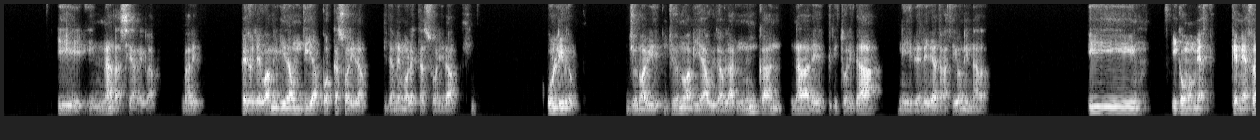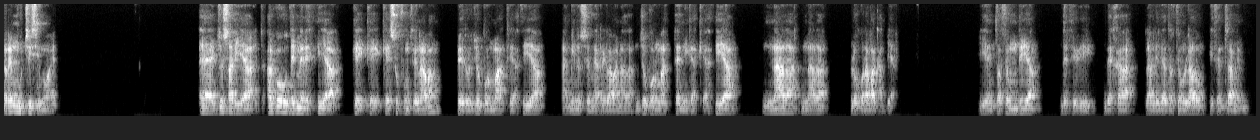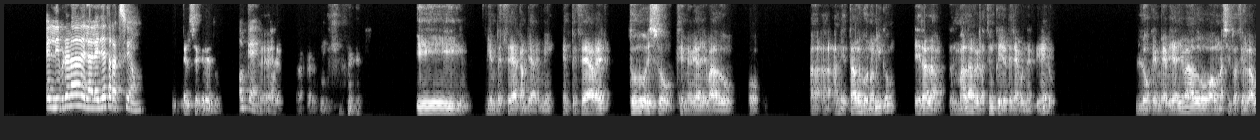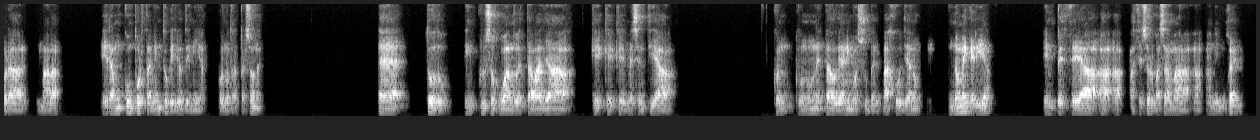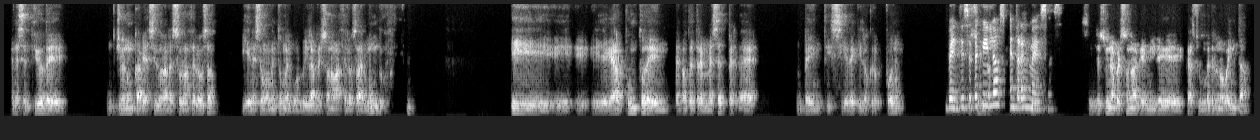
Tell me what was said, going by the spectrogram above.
Y, nada se arreglaba, ¿vale? Pero llegó a mi vida un día por casualidad, llamémosle casualidad, un libro. Yo no, había, yo no había oído hablar nunca nada de espiritualidad, ni de ley de atracción, ni nada. Y, y como me, que me aferré muchísimo a él. Eh, yo sabía, algo de me decía que, que, eso funcionaba, pero yo por más que hacía, a mí no se me arreglaba nada. Yo por más técnicas que hacía, nada, nada lograba cambiar. Y entonces un día decidí dejar la ley de atracción a un lado y centrarme en mí. El libro era de la ley de atracción. El secreto. Ok. Eh, y, y, empecé a cambiar en mí. Empecé a ver todo eso que me había llevado a, a mi estado económico era la mala relación que yo tenía con el dinero. Lo que me había llevado a una situación laboral mala era un comportamiento que yo tenía con otras personas. Eh, todo, incluso cuando estaba ya, que, que, me sentía con, con, un estado de ánimo súper bajo, ya no, no me quería, empecé a, a, a hacérselo pasar a, a mi mujer, en el sentido de, yo nunca había sido una persona celosa, y en ese momento me volví la persona más celosa del mundo. Y, llegué al punto de en menos de tres meses perder 27 kilos, creo que fueron. 27 kilos en tres meses. Sí, yo soy una persona que mide casi un metro noventa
